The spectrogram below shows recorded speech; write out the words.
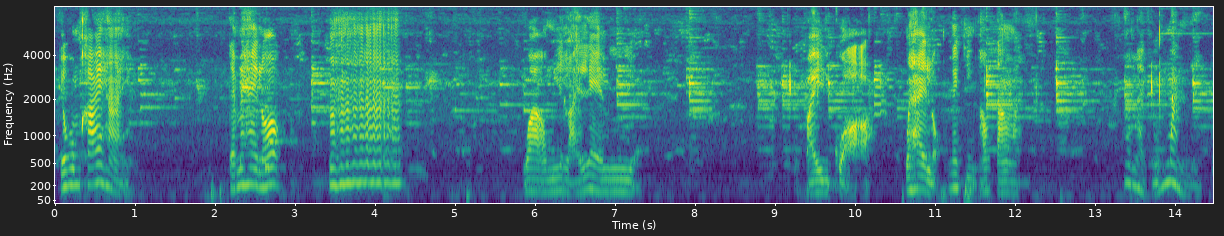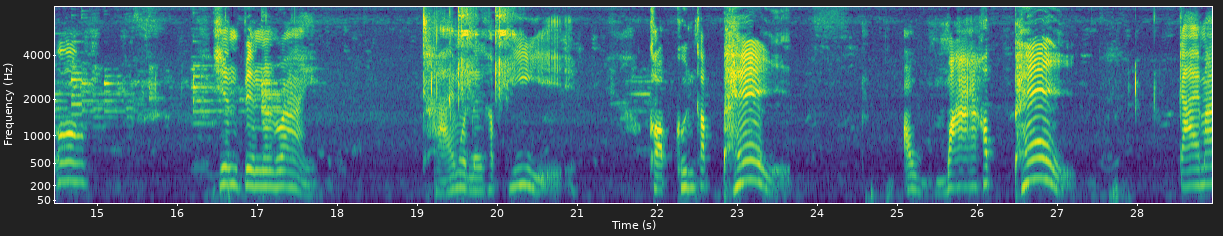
เดี๋ยวผมค้ายหาย แต่ไม่ให้หรอก ว้าวมีหลายแร่เลยไปดีกว่า ไม่ให้หรอกแน่จริงเอาตังค์มาอะไรของมันเนี่ยโอ้ฉันเป็นอะไร ขายหมดเลยครับพี่ ขอบคุณครับเพ่เอามาครับเพ่จ่ายมา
